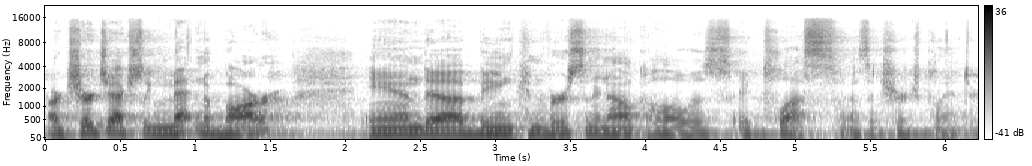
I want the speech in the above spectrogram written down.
Our church actually met in a bar and uh, being conversant in alcohol was a plus as a church planter.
